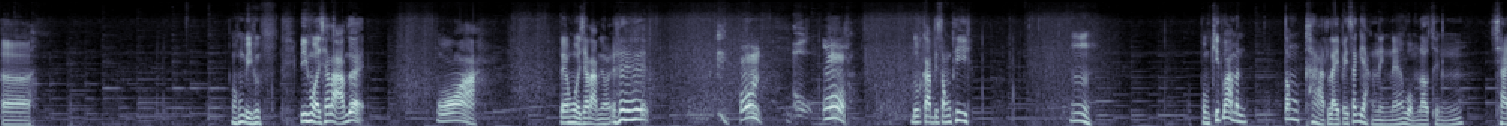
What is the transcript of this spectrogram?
เออโอ้มีมีหัวฉลามด้วยว้าแปลหัวฉลามจังเลยเฮ้ยโอ้ยโอ้โดนกัดไปสองที อืม ผมคิดว่ามันต้องขาดอะไรไปสักอย่างหนึ่งนะผมเราถึงใช้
